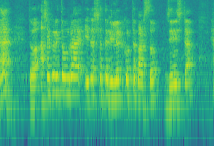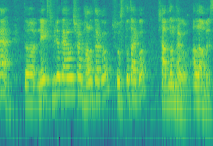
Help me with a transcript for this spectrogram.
হ্যাঁ? তো আশা করি তোমরা এটার সাথে রিলেট করতে পারছ জিনিসটা হ্যাঁ? তো নেক্সট ভিডিও দেখাবো সবাই ভালো থাকো, সুস্থ থাকো, সাবধান থাকো। আল্লাহ হাফেজ।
